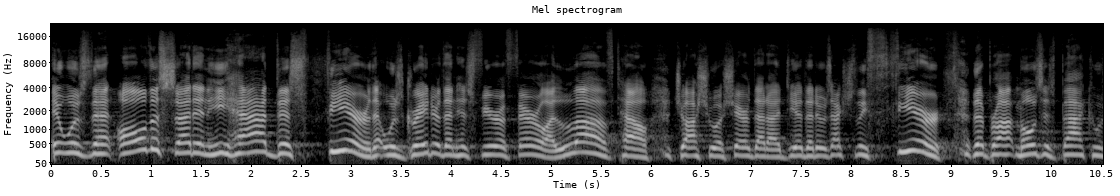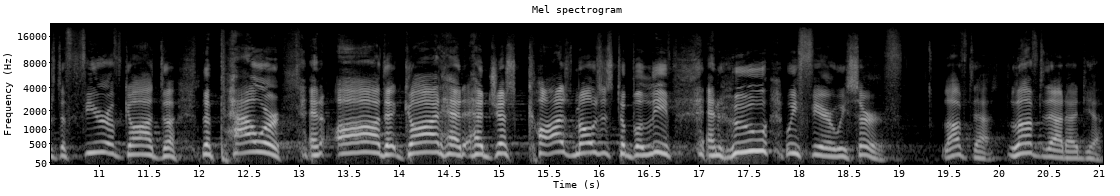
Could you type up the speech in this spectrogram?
it was that all of a sudden he had this fear that was greater than his fear of Pharaoh. I loved how Joshua shared that idea that it was actually fear that brought Moses back. It was the fear of God, the, the power and awe that God had, had just caused Moses to believe, and who we fear we serve. Loved that. Loved that idea.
